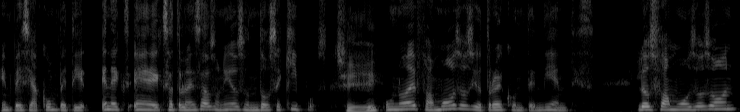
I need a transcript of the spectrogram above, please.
empecé a competir. En, ex, en Exatlón en Estados Unidos son dos equipos, Sí. uno de famosos y otro de contendientes. Los famosos son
